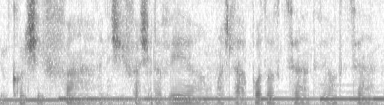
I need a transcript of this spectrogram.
עם כל שאיפה ונשיפה של אוויר, ממש להרפות עוד קצת ועוד קצת.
